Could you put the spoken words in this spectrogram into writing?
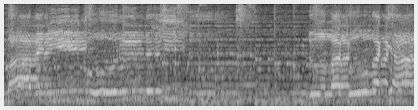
Va veni curând Iisus După cum chiar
